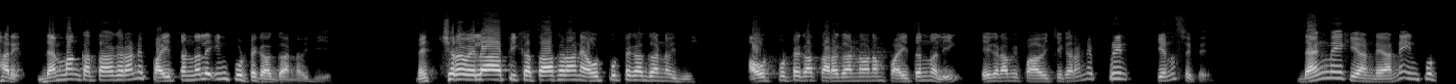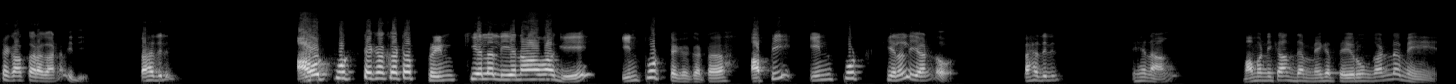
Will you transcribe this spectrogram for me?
හරි දැන් මම කතා කරන්නේ Python වල input එකක් ගන්න විදිය. මෙච්චර වෙලා අපි කතා කරන්නේ output එකක් ගන්න විදිය. output එකක් අරගන්නවා නම් Python වලින් ඒකට අපි පාවිච්චි කරන්නේ print කියන strip එක. දැන් මේ කියන්න යන්නේ input එකක් අරගන්න විදිය. පැහැදිලිද? output එකකට print කියලා ලියනවා වගේ input එකකට අපි input කියලා ලියන්න ඕන. පැහැදිලිද? එහෙනම් මම නිකන් දැන් මේක තේරුම් ගන්න මේ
